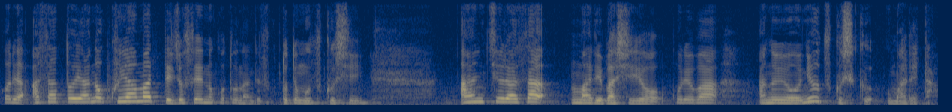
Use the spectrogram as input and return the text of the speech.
これは朝戸屋の悔やまって女性のことなんです。とても美しい。アンチュラサマリバシヨこれはあのように美しく生まれた。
